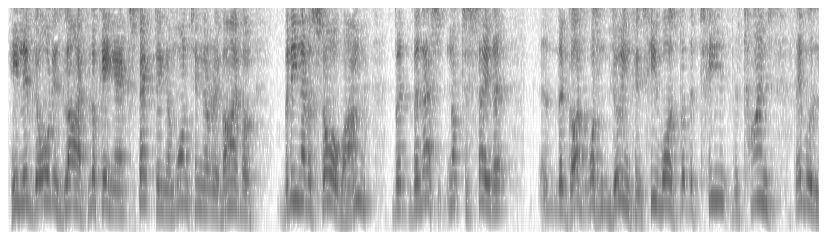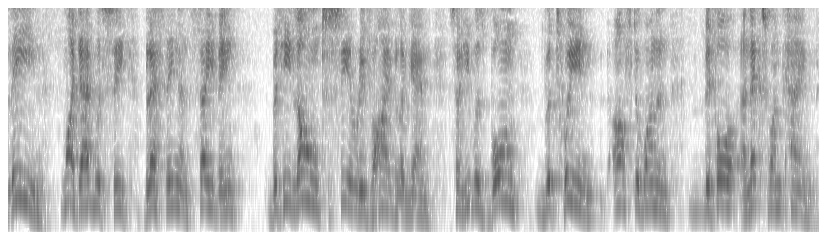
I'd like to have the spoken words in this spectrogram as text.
he lived all his life looking, and expecting, and wanting a revival, but he never saw one. But, but that's not to say that, uh, that God wasn't doing things. He was, but the, t- the times they were lean. My dad would see blessing and saving but he longed to see a revival again. So he was born between, after one and before a next one came.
